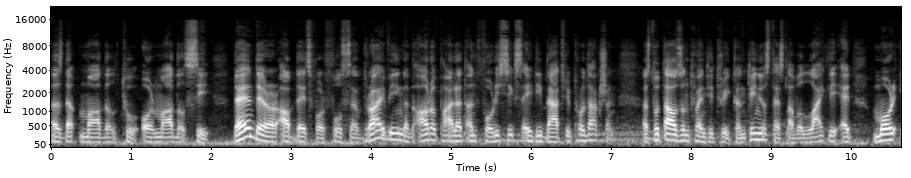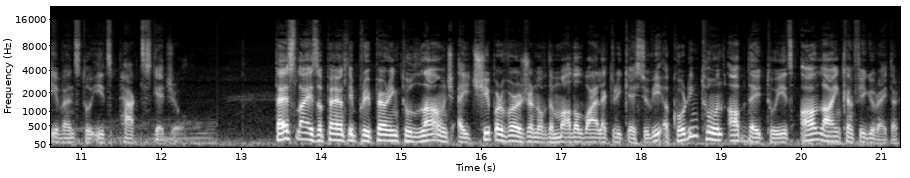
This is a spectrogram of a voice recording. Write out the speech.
as the Model 2 or Model C. Then there are updates for full self-driving and autopilot and 4680 battery production. As 2023 continues, Tesla will likely add more events to its packed schedule. Tesla is apparently preparing to launch a cheaper version of the Model Y electric SUV according to an update to its online configurator.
